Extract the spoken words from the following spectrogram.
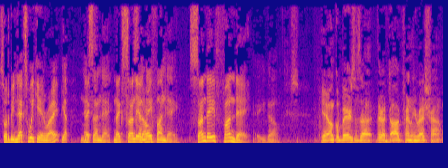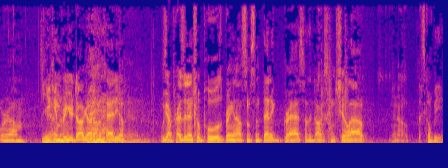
So it'll be next weekend, right? Mm-hmm. Yep, next Sunday. Next Sunday. at Sunday Uncle- Fun Day. Sunday Fun Day. There you go. Yeah, Uncle Bear's is a they're a dog friendly restaurant where um you Yeah, I can know. bring your dog out on the patio. Yeah, I know. We got presidential pools, bringing out some synthetic grass so the dogs can chill out. You know, That's gonna be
